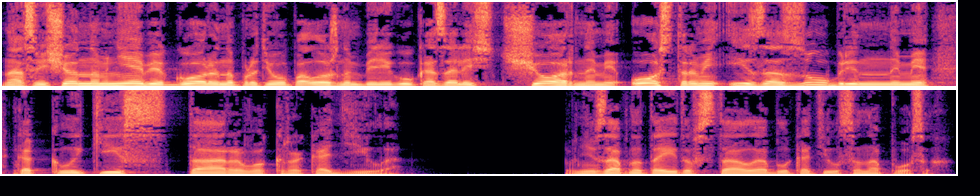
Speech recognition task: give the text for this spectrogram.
На освещенном небе горы на противоположном берегу казались черными, острыми и зазубренными, как клыки старого крокодила. Внезапно Таитов встал и облокотился на посох.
